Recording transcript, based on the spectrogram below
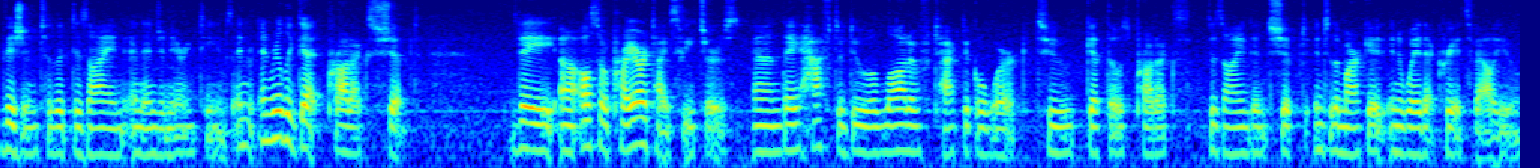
vision to the design and engineering teams and, and really get products shipped. They uh, also prioritize features and they have to do a lot of tactical work to get those products designed and shipped into the market in a way that creates value.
